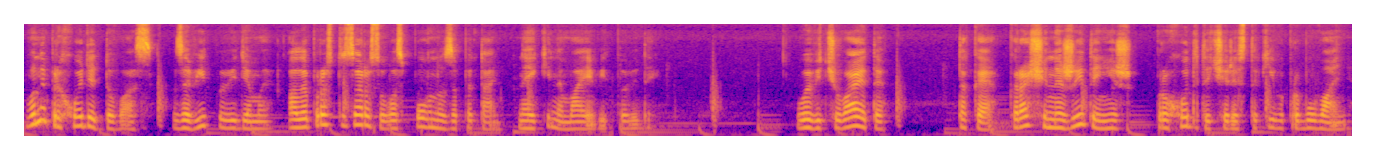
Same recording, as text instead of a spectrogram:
Вони приходять до вас за відповідями, але просто зараз у вас повно запитань, на які немає відповідей. Ви відчуваєте таке краще не жити, ніж проходити через такі випробування.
